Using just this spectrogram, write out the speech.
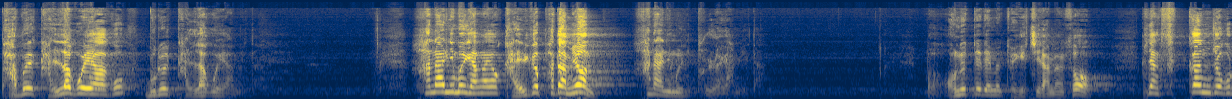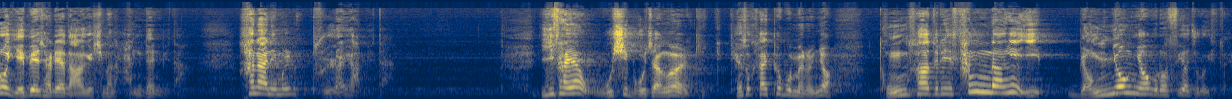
밥을 달라고 해야 하고 물을 달라고 해야 합니다. 하나님을 향하여 갈급하다면 하나님을 불러야 합니다. 뭐 어느 때 되면 되겠지라면서 그냥 습관적으로 예배 자리에 나와 계시면 안 됩니다. 하나님을 불러야 합니다. 이사야 55장을 계속 살펴보면은요, 동사들이 상당히 이 명령형으로 쓰여지고 있어요.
